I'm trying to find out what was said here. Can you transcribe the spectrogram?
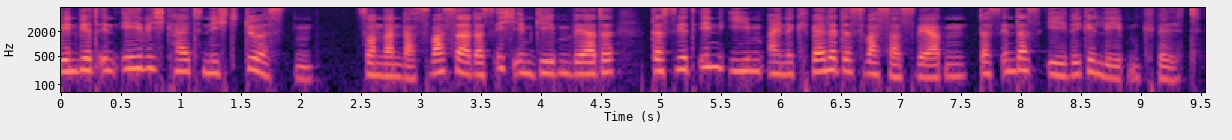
den wird in Ewigkeit nicht dürsten, sondern das Wasser, das ich ihm geben werde, das wird in ihm eine Quelle des Wassers werden, das in das ewige Leben quillt.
